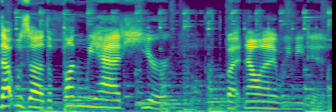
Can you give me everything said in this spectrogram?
That was uh, the fun we had here, but now I, we need to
